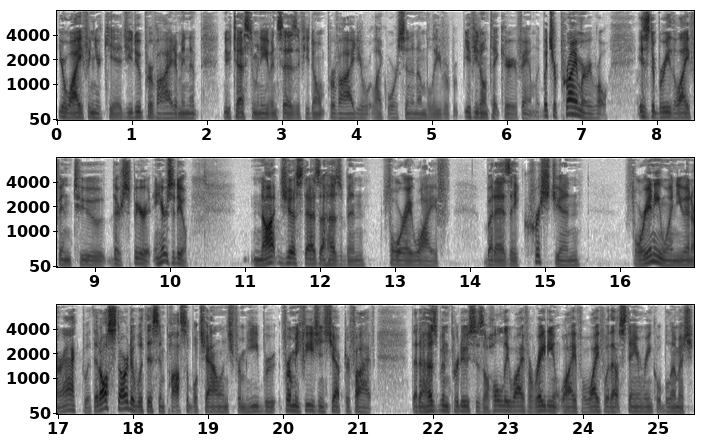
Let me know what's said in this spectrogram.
your wife and your kids. You do provide. I mean, the New Testament even says if you don't provide, you're like worse than an unbeliever if you don't take care of your family. But your primary role is to breathe life into their spirit. And here's the deal not just as a husband for a wife, but as a Christian for anyone you interact with. It all started with this impossible challenge from Hebrew, from Ephesians chapter 5 that a husband produces a holy wife, a radiant wife, a wife without stain, wrinkle, blemish,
